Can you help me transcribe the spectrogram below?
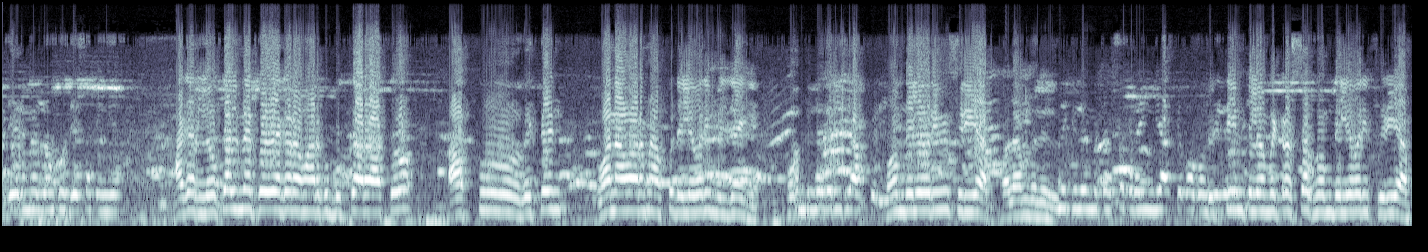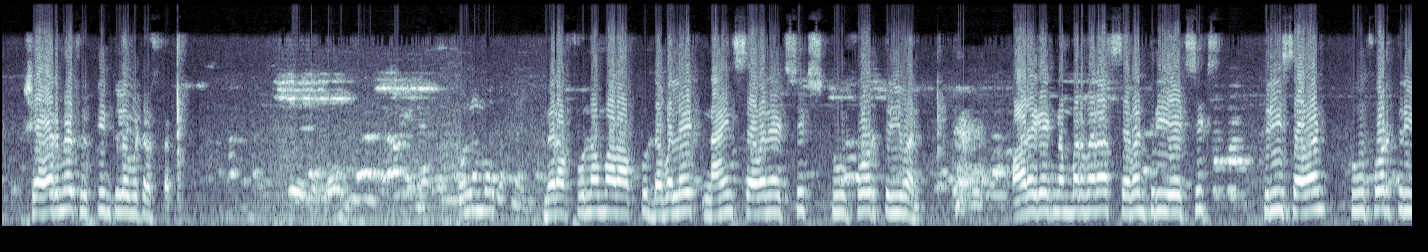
देर में लोगों को दे सकेंगे? अगर लोकल में कोई अगर हमारे को बुक कर रहा तो आपको विद इन वन आवर में आपको डिलीवरी मिल जाएगी। होम डिलीवरी भी आप होम डिलीवरी भी फ्री है आपको अलहमदिल्ला किलोमीटर तक रहेंगे आपके पास फिफ्टीन किलोमीटर तक होम डिलीवरी फ्री है आपको। शहर में फिफ्टीन किलोमीटर तक। फ़ोन नंबर बताइए। मेरा फ़ोन नंबर आपको double eight nine seven eight six two four three one और एक एक नंबर मेरा seven three eight six three seven two four three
